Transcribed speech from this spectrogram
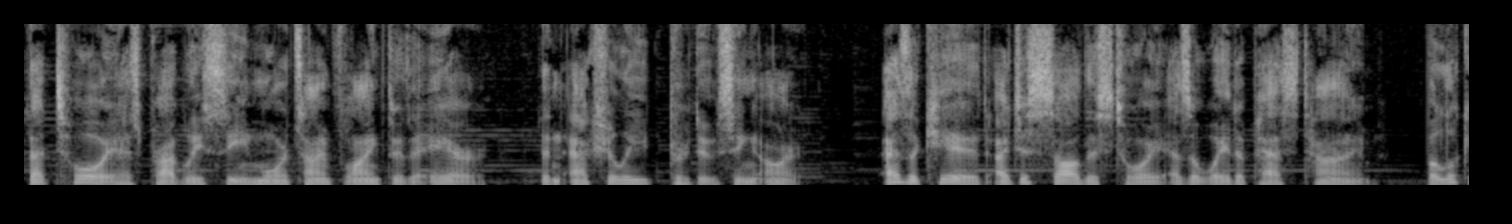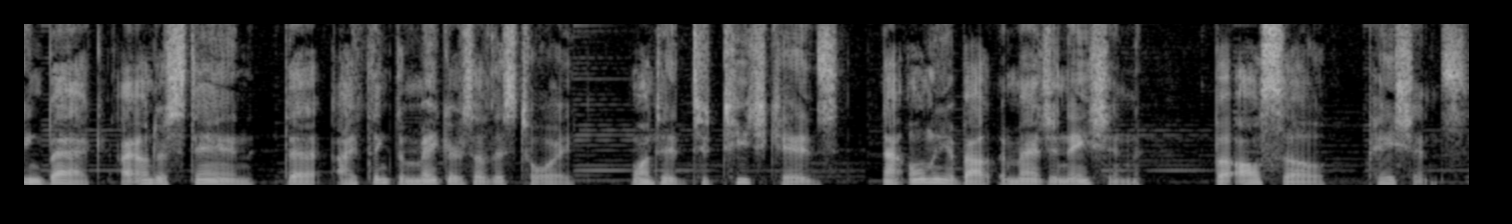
That toy has probably seen more time flying through the air than actually producing art. As a kid, I just saw this toy as a way to pass time. But looking back, I understand that I think the makers of this toy wanted to teach kids not only about imagination, but also patience.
